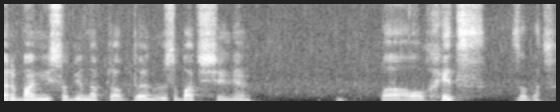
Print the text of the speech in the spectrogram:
Armani sobie naprawdę, zobaczcie, nie? Wow, hyc, zobacz.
